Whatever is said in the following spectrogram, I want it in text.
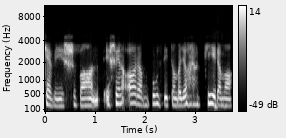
kevés van, és én arra buzdítom, vagy arra kérem a,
